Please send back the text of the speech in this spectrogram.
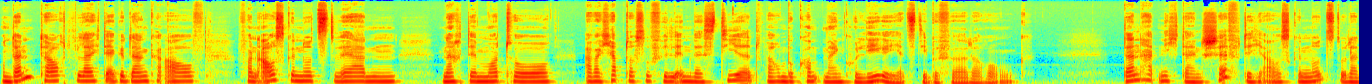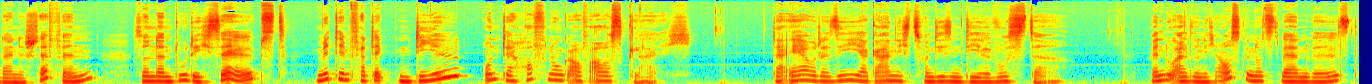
Und dann taucht vielleicht der Gedanke auf von ausgenutzt werden nach dem Motto, aber ich habe doch so viel investiert, warum bekommt mein Kollege jetzt die Beförderung? dann hat nicht dein Chef dich ausgenutzt oder deine Chefin, sondern du dich selbst mit dem verdeckten Deal und der Hoffnung auf Ausgleich, da er oder sie ja gar nichts von diesem Deal wusste. Wenn du also nicht ausgenutzt werden willst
